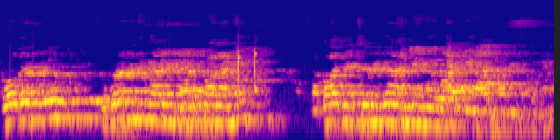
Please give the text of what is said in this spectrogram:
సోదరుడు సుబ్రహ్మణ్య గారిని నడపాలని సభాధ్యక్షుడిగా నేను వారిని ఆహ్వానిస్తున్నాను.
